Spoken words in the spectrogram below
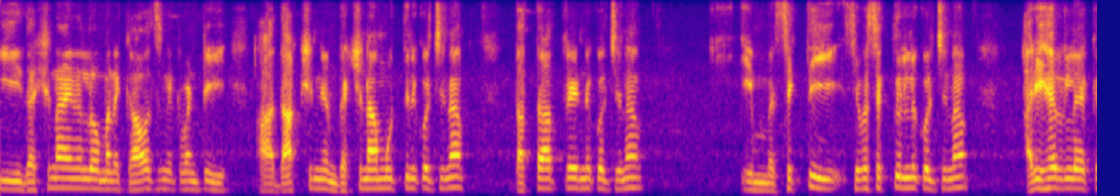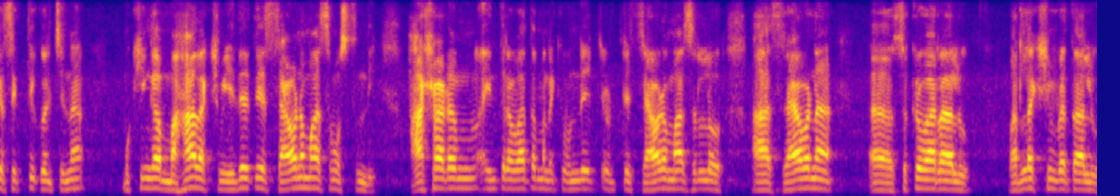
ఈ దక్షిణాయనంలో మనకు కావాల్సినటువంటి ఆ దాక్షిణ్యం దక్షిణామూర్తిని కొలిచిన దత్తాత్రేయుడిని కొలిచిన ఈ శక్తి శివశక్తుల్ని కొలిచిన హరిహరుల యొక్క శక్తి కొలిచిన ముఖ్యంగా మహాలక్ష్మి ఏదైతే శ్రావణ మాసం వస్తుంది ఆషాఢం అయిన తర్వాత మనకి ఉండేటువంటి శ్రావణ మాసంలో ఆ శ్రావణ శుక్రవారాలు వరలక్ష్మి వ్రతాలు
